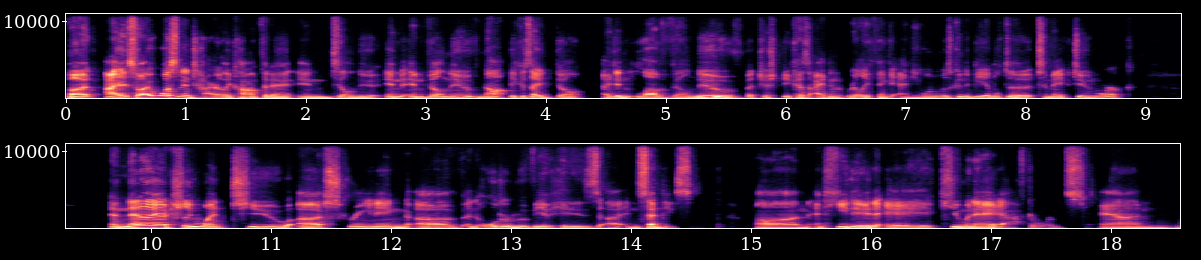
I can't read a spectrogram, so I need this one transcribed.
But I so I wasn't entirely confident in Villeneuve, in, in Villeneuve, not because I don't I didn't love Villeneuve, but just because I didn't really think anyone was going to be able to to make Dune work. And then I actually went to a screening of an older movie of his, uh, Incendies, um, and he did a Q&A afterwards. And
